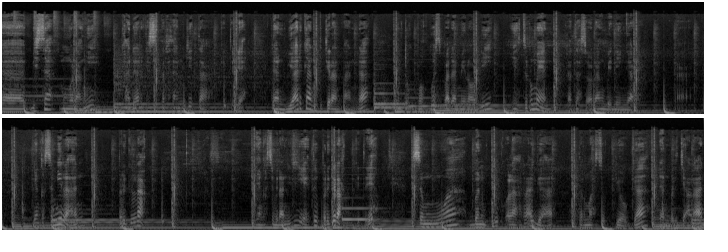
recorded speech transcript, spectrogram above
uh, bisa mengurangi kadar kesetresan kita gitu ya dan biarkan pikiran Anda untuk fokus pada melodi instrumen kata seorang Benninger. Nah, yang kesembilan bergerak yang kesembilan ini yaitu bergerak gitu ya. Semua bentuk olahraga termasuk yoga dan berjalan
